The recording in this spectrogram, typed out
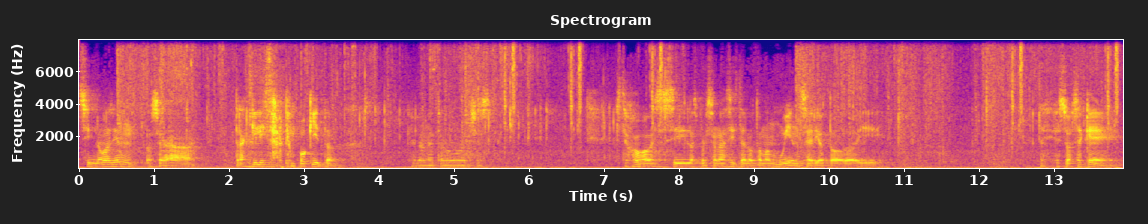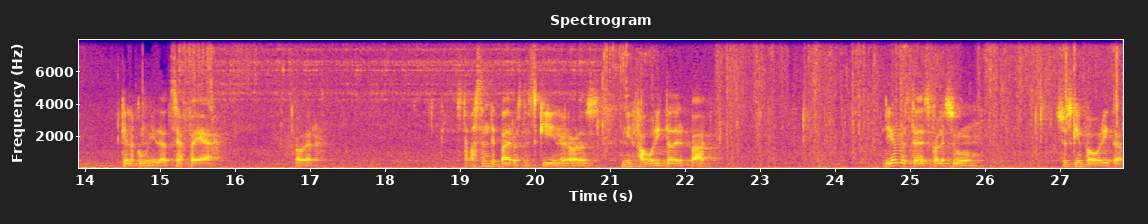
sino más bien, o sea, tranquilizarte un poquito. Que la neta no manches este juego a veces sí las personas sí te lo toman muy en serio todo y eso hace que, que la comunidad sea fea. A ver. Está bastante padre esta skin, ¿eh? la verdad es mi favorita del pack. Díganme ustedes cuál es su, su skin favorita.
